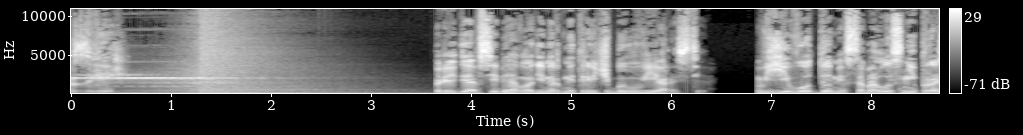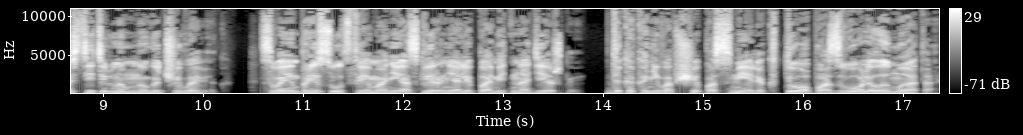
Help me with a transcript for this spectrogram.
Зверь. Придя в себя, Владимир Дмитриевич был в ярости. В его доме собралось непростительно много человек. Своим присутствием они оскверняли память надежды. Да как они вообще посмели? Кто позволил им это?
